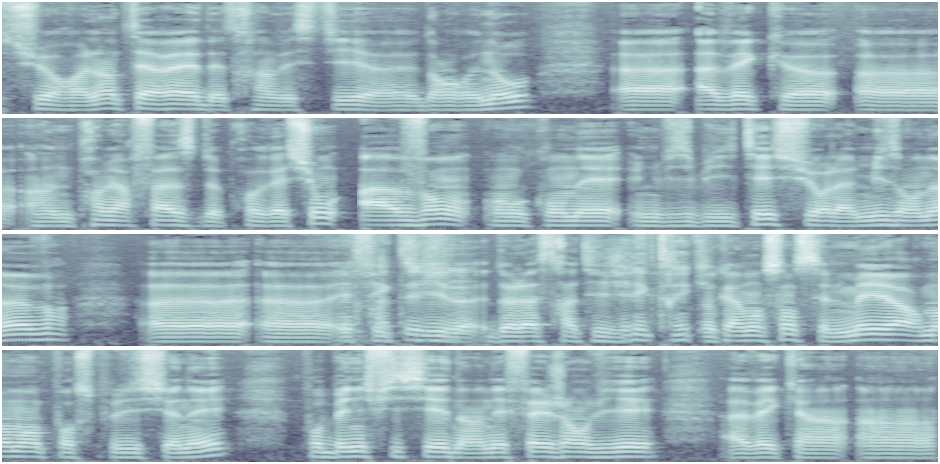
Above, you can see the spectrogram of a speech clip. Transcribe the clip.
sur l'intérêt d'être investi dans Renault, avec une première phase de progression avant qu'on ait une visibilité sur la mise en œuvre effective stratégie. de la stratégie. Électrique. Donc à mon sens, c'est le meilleur moment pour se positionner, pour bénéficier d'un effet janvier avec un, un-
